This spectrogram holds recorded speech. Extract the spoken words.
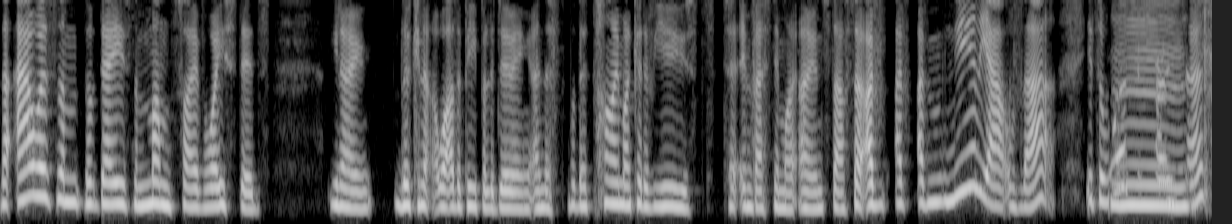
the hours, the, the days, the months I've wasted, you know, looking at what other people are doing and the, the time I could have used to invest in my own stuff. So I've, I've I'm nearly out of that. It's a work mm, process.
